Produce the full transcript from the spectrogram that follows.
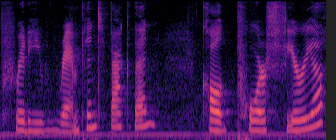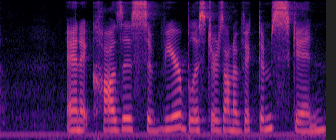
pretty rampant back then called porphyria, and it causes severe blisters on a victim's skin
